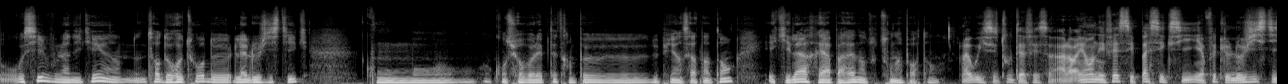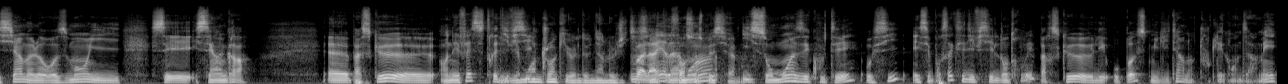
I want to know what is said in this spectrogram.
aussi, vous l'indiquez, une sorte de retour de la logistique qu'on survolait peut-être un peu euh, depuis un certain temps et qui là réapparaît dans toute son importance. Ah oui, c'est tout à fait ça. Alors et en effet, c'est pas sexy. En fait, le logisticien, malheureusement, il c'est ingrat. Euh, parce que, euh, en effet, c'est très difficile. Il y a moins de gens qui veulent devenir logisticiens. Voilà, il y en a moins. Ils sont moins écoutés aussi, et c'est pour ça que c'est difficile d'en trouver, parce que euh, les hauts postes militaires dans toutes les grandes armées,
